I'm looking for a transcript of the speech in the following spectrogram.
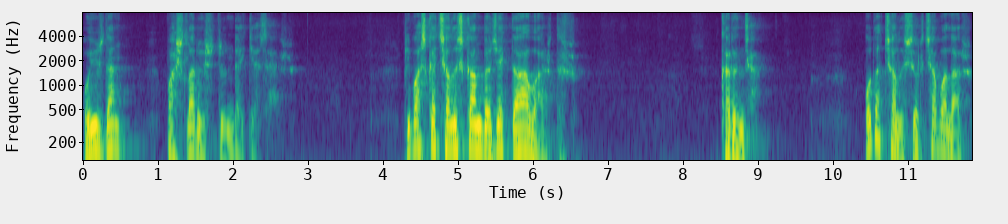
O yüzden başlar üstünde gezer. Bir başka çalışkan böcek daha vardır. Karınca. O da çalışır, çabalar.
